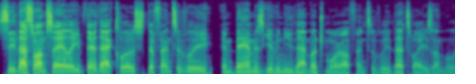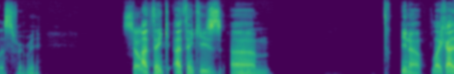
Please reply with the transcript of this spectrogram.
See, that's what I'm saying. Like, if they're that close defensively, and Bam is giving you that much more offensively, that's why he's on the list for me. So I think I think he's Mhm. um you know, like I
